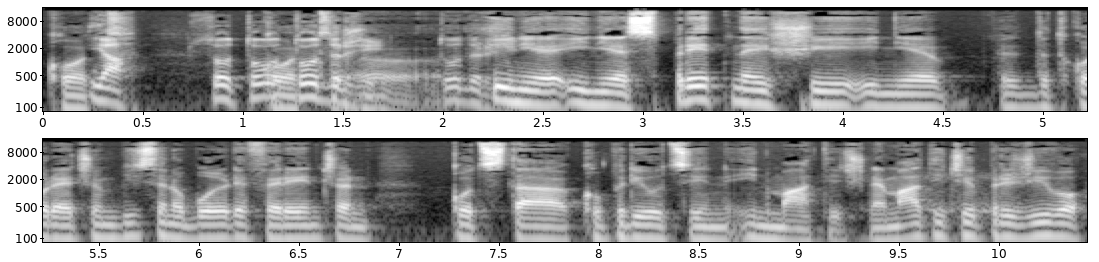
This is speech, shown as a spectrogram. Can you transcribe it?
kot. Ja, to, to, kot, to drži. To drži. In, je, in je spretnejši in je, da tako rečem, bistveno bolj referenčen kot sta Koprivc in, in Matič. Ne, Matič je preživel,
